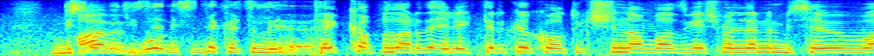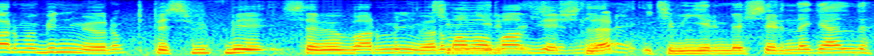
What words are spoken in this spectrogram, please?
bir sonraki bu- senesinde katılıyor. Tek kapılarda elektrikli koltuk işinden vazgeçmelerinin bir sebebi var mı bilmiyorum. Spesifik bir sebebi var mı bilmiyorum ama 2025'lerinde vazgeçtiler. 2025'lerinde geldi.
